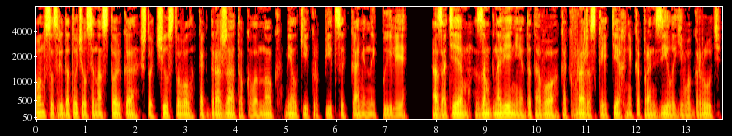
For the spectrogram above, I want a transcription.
Он сосредоточился настолько, что чувствовал, как дрожат около ног мелкие крупицы каменной пыли. А затем, за мгновение до того, как вражеская техника пронзила его грудь,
